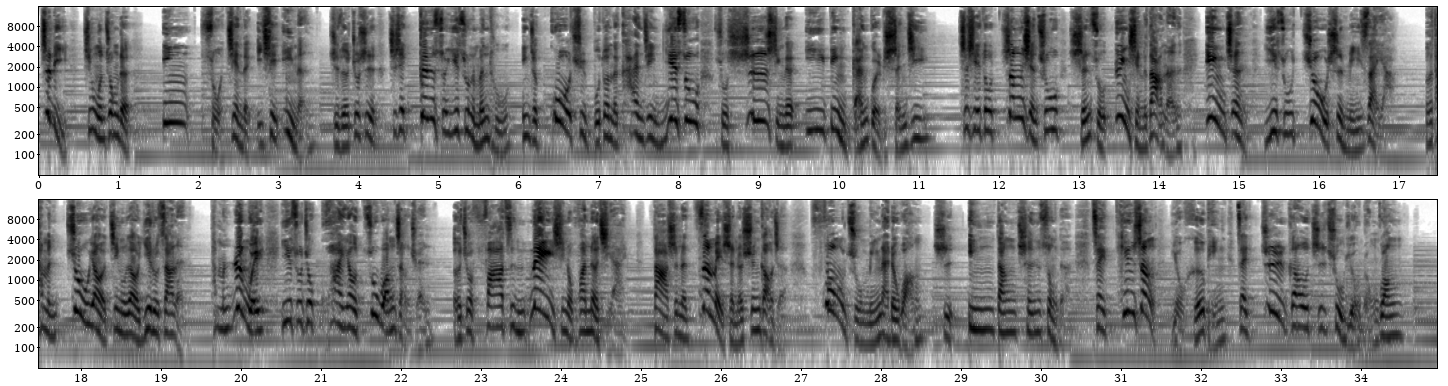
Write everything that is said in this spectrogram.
这里经文中的“因所见的一切异能”，指的就是这些跟随耶稣的门徒，因着过去不断的看见耶稣所施行的医病赶鬼的神迹，这些都彰显出神所运行的大能，印证耶稣就是弥赛亚，而他们就要进入到耶路撒冷。他们认为耶稣就快要诸王掌权，而就发自内心的欢乐起来，大声的赞美神的宣告着：奉主名来的王是应当称颂的，在天上有和平，在至高之处有荣光。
